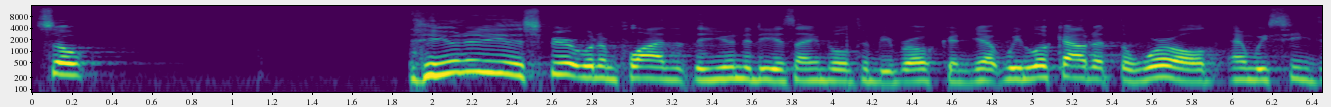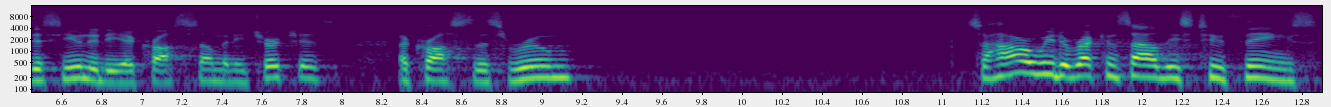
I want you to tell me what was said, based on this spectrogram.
So, the unity of the Spirit would imply that the unity is able to be broken. Yet we look out at the world and we see disunity across so many churches, across this room. So, how are we to reconcile these two things?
